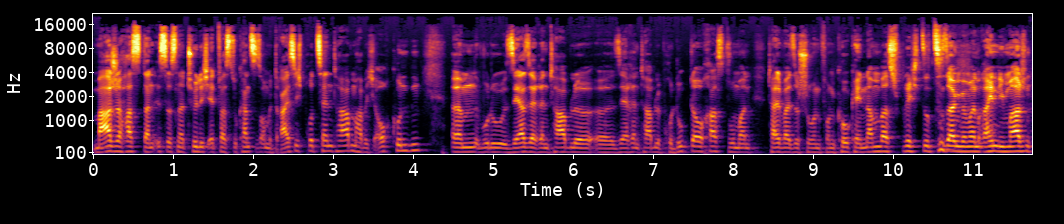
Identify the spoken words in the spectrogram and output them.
Marge hast, dann ist das natürlich etwas, du kannst es auch mit 30 Prozent haben, habe ich auch Kunden, ähm, wo du sehr, sehr rentable, äh, sehr rentable Produkte auch hast, wo man teilweise schon von Cocaine Numbers spricht, sozusagen, wenn man rein die Margen,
